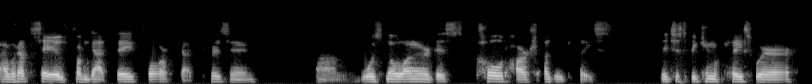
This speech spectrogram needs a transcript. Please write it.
I would have to say from that day forth that prison um, was no longer this cold, harsh, ugly place. It just became a place where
